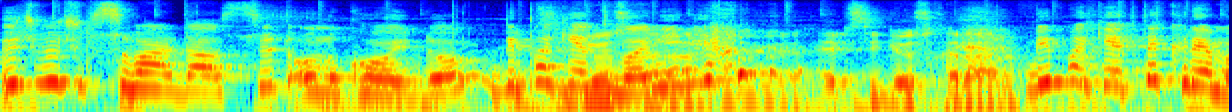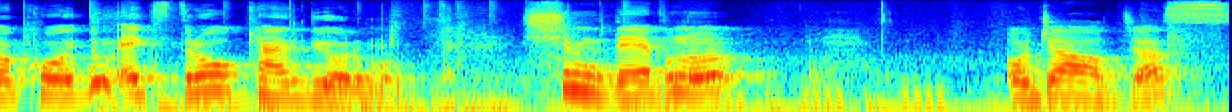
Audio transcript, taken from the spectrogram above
3,5 su bardağı süt onu koydum. Bir Hepsi paket göz vanilya, kararı, ona göre. Hepsi göz kararı. bir paket de krema koydum. Ekstra o kendi yorumum. Şimdi bunu ocağa alacağız.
